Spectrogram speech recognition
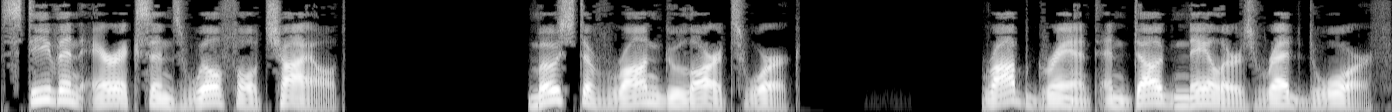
Steven Erikson's Willful Child. Most of Ron Goulart's work. Rob Grant and Doug Naylor's Red Dwarf.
